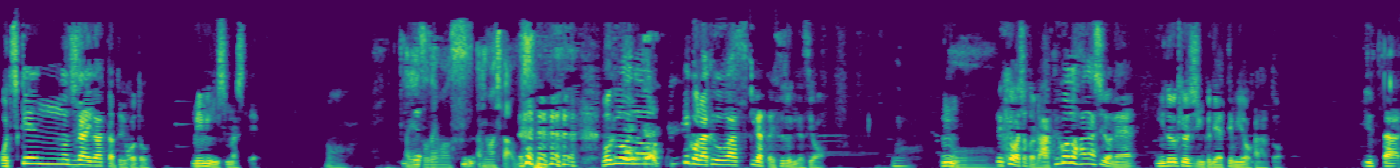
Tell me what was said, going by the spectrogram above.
落ち研の時代があったということを耳にしまして。うんありがとうございます。ありました。僕もあの、結構落語が好きだったりするんですよ。うんで、今日はちょっと落語の話をね、ミドル巨人くんでやってみようかなと、言った思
